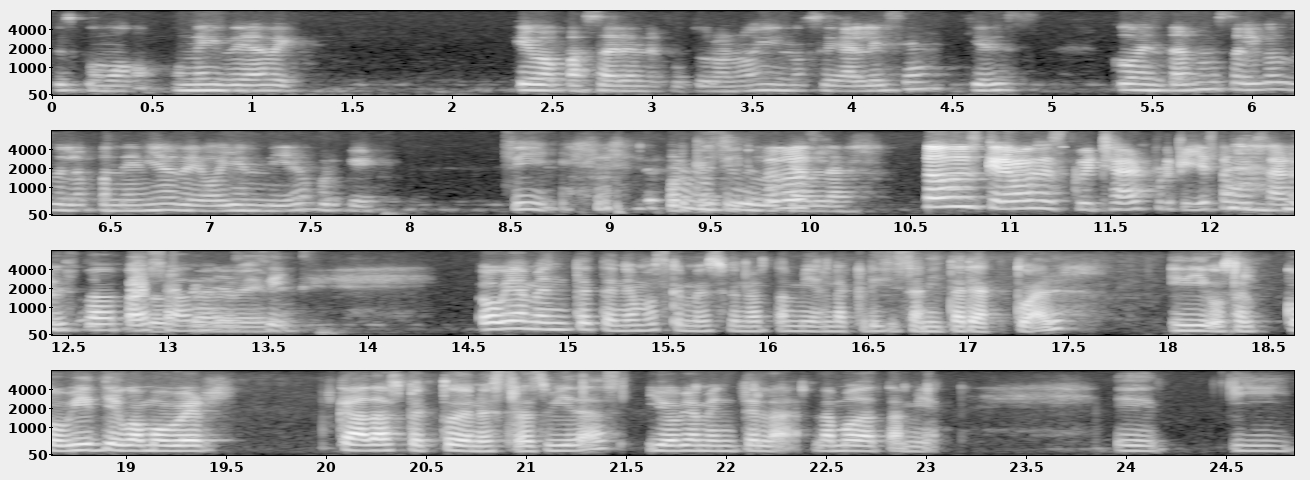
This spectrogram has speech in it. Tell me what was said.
pues como una idea de qué va a pasar en el futuro, ¿no? Y no sé, Alesia, ¿quieres comentarnos algo de la pandemia de hoy en día? Porque sí, porque sí. Todos, todos, queremos escuchar porque ya estamos hartos. Está pasando, sí. Obviamente tenemos que mencionar también la crisis sanitaria actual. Y digo, o sea, el COVID llegó a mover cada aspecto de nuestras vidas y obviamente la, la moda también. Eh, y,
